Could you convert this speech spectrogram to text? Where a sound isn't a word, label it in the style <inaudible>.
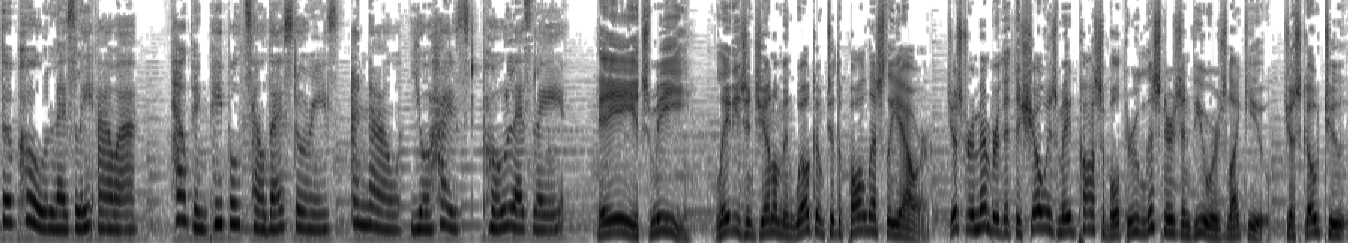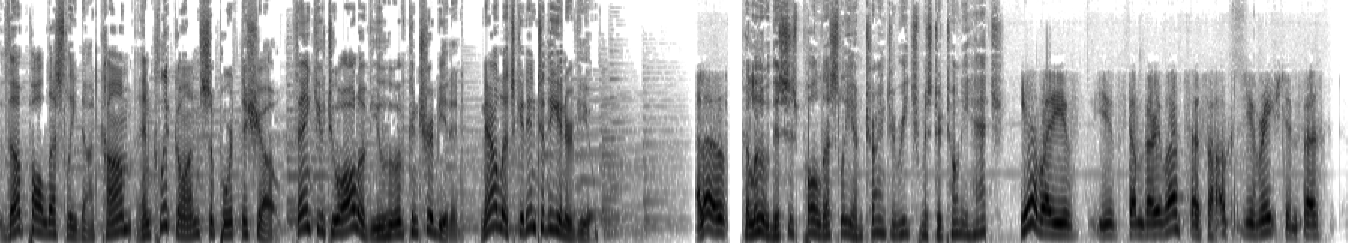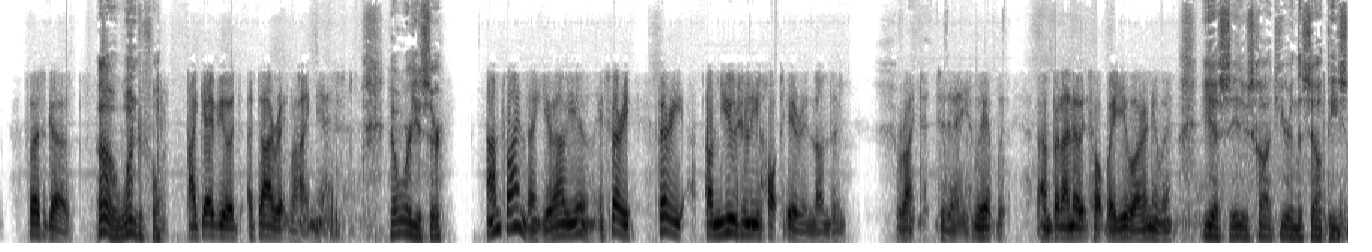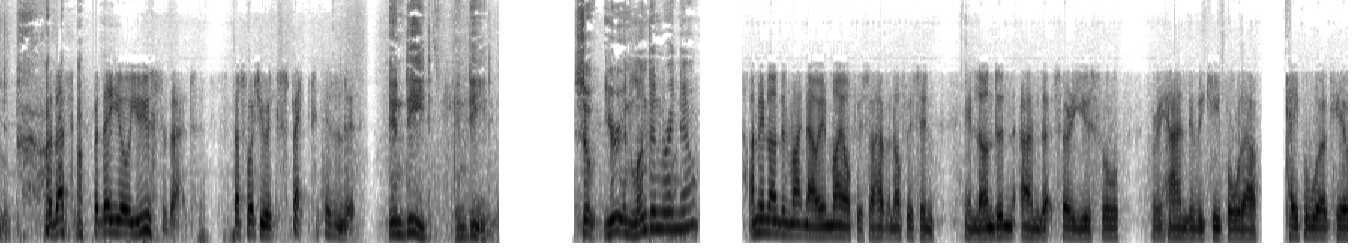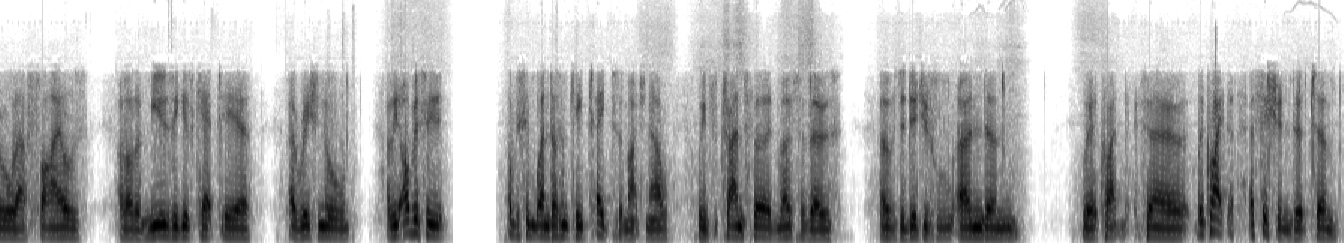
The Paul Leslie Hour, helping people tell their stories. And now, your host, Paul Leslie. Hey, it's me. Ladies and gentlemen, welcome to the Paul Leslie Hour. Just remember that the show is made possible through listeners and viewers like you. Just go to thepaulleslie.com and click on Support the Show. Thank you to all of you who have contributed. Now let's get into the interview. Hello. Hello, this is Paul Leslie. I'm trying to reach Mr. Tony Hatch. Yeah, well, you've you've done very well so far because you've reached him first first go. Oh, wonderful. I gave you a, a direct line. Yes. How are you, sir? I'm fine, thank you. How are you? It's very very unusually hot here in London, right today. We have, um, but I know it's hot where you are anyway. Yes, it is hot here in the southeast. but that's but then you're used to that. That's what you expect, isn't it? Indeed, indeed. So you're in London right now? I'm in London right now in my office. I have an office in in London, and that's very useful, very handy. We keep all our paperwork here, all our files. A lot of music is kept here. Original. I mean, obviously, obviously one doesn't keep tapes so much now. We've transferred most of those over to digital, and um, we're quite uh, we're quite efficient at, um,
